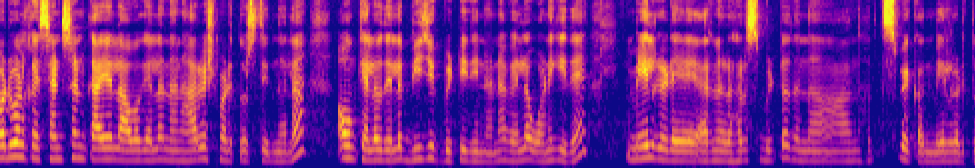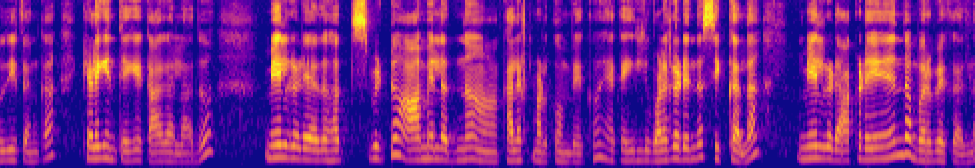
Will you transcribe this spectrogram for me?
ಪಡುವಳಕಾಯಿ ಸಣ್ಣ ಸಣ್ಣ ಕಾಯೆಲ್ಲ ಅವಾಗೆಲ್ಲ ನಾನು ಹಾರ್ವೆಸ್ಟ್ ಮಾಡಿ ತೋರಿಸ್ತಿದ್ನಲ್ಲ, ಅವು ಕೆಲವುದೆಲ್ಲ ಬೀಜಕ್ಕೆ ಬಿಟ್ಟಿದ್ದೀನಿ ನಾನು. ಅವೆಲ್ಲ ಒಣಗಿದೆ. ಮೇಲ್ಗಡೆ ಯಾರನ್ನಾರು ಹರಿಸ್ಬಿಟ್ಟು ಅದನ್ನು ಹತ್ತಿಸ್ಬೇಕು ಅದು ಮೇಲ್ಗಡೆ ತುದಿ ತನಕ. ಕೆಳಗಿನ ತೆಗಿಯೋಕ್ಕಾಗಲ್ಲ ಅದು. ಮೇಲ್ಗಡೆ ಅದು ಹತ್ತಿಸ್ಬಿಟ್ಟು ಆಮೇಲೆ ಅದನ್ನ ಕಲೆಕ್ಟ್ ಮಾಡ್ಕೊಬೇಕು. ಯಾಕೆ ಇಲ್ಲಿ ಒಳಗಡೆಯಿಂದ ಸಿಕ್ಕಲ್ಲ, ಮೇಲ್ಗಡೆ ಆ ಕಡೆಯಿಂದ ಬರಬೇಕಲ್ಲ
